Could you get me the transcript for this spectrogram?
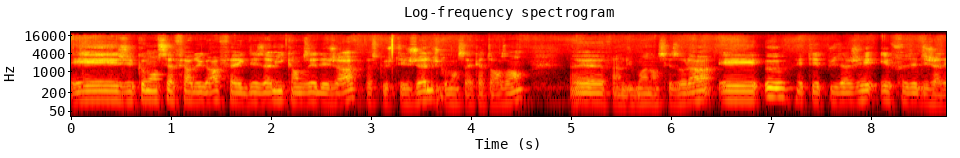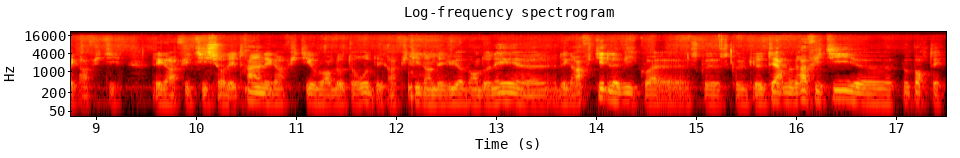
Et j'ai commencé à faire du graphe avec des amis qui en faisaient déjà, parce que j'étais jeune, je commençais à 14 ans, euh, enfin du moins dans ces eaux-là, et eux étaient plus âgés et faisaient déjà des graffitis. Des graffitis sur des trains, des graffitis au bord de l'autoroute, des graffitis dans des lieux abandonnés, euh, des graffitis de la vie, quoi, euh, ce, que, ce que le terme graffiti peut porter.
